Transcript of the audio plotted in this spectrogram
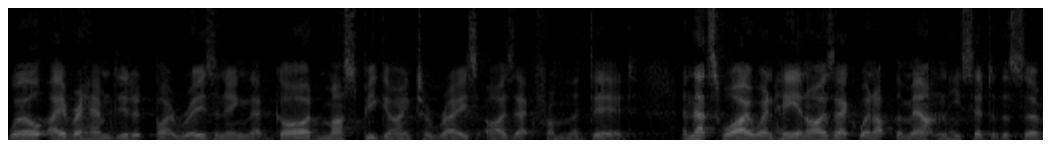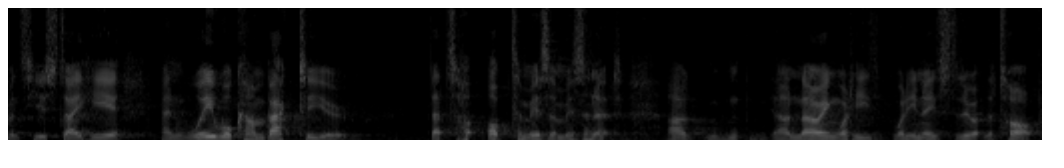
Well, Abraham did it by reasoning that God must be going to raise Isaac from the dead. And that's why when he and Isaac went up the mountain, he said to the servants, You stay here and we will come back to you. That's optimism, isn't it? Uh, uh, knowing what he, what he needs to do at the top.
